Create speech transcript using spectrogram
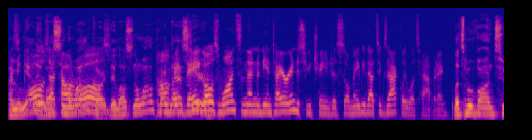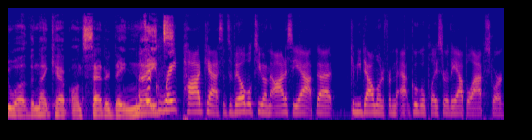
I mean, yeah, they lost that's in the wild card. They lost in the wild card Oh, last McVay year. goes once, and then the entire industry changes. So maybe that's exactly what's happening. Let's move on to uh, the nightcap on Saturday night. It's a great podcast. It's available to you on the Odyssey app that can be downloaded from the Google Play Store or the Apple App Store.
